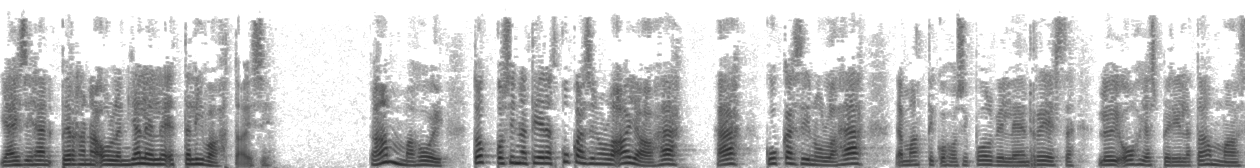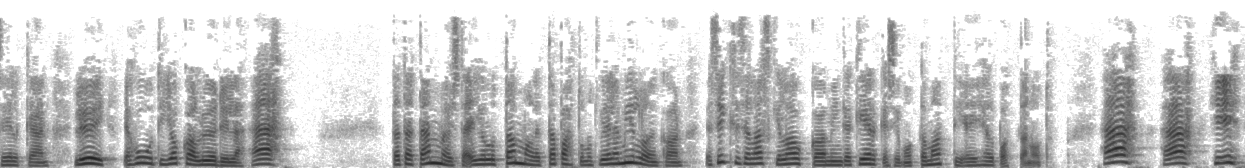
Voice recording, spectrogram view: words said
Jäisi hän perhana ollen jäljelle, että livahtaisi. Tamma hoi, tokko sinä tiedät, kuka sinulla ajaa, häh? Häh? Kuka sinulla, häh? Ja Matti kohosi polvilleen reessä, löi ohjasperillä tammaa selkään, löi ja huuti joka lyödillä, häh? Tätä tämmöistä ei ollut tammalle tapahtunut vielä milloinkaan, ja siksi se laski laukkaa, minkä kerkesi, mutta Matti ei helpottanut. Häh, häh, hi,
